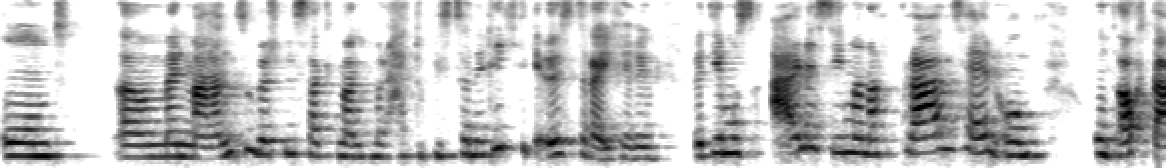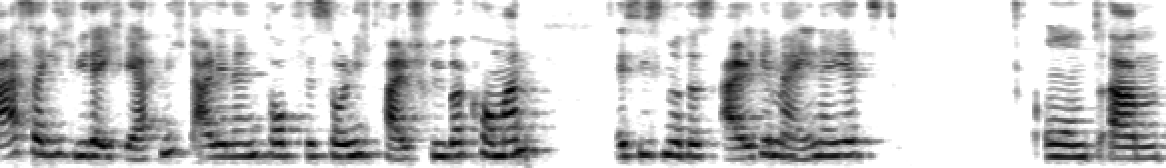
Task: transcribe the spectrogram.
Und äh, mein Mann zum Beispiel sagt manchmal, du bist so eine richtige Österreicherin, bei dir muss alles immer nach Plan sein. Und, und auch da sage ich wieder, ich werfe nicht alle in einen Topf, es soll nicht falsch rüberkommen. Es ist nur das Allgemeine jetzt. Und ähm,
